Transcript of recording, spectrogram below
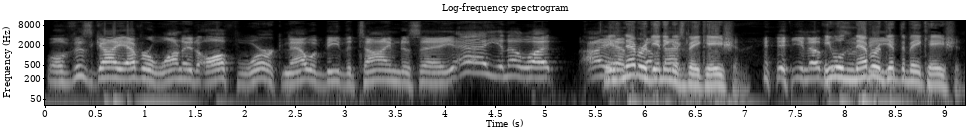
Well, if this guy ever wanted off work, now would be the time to say, "Hey, you know what? I He's never getting back- his vacation. you know, He will never be- get the vacation.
